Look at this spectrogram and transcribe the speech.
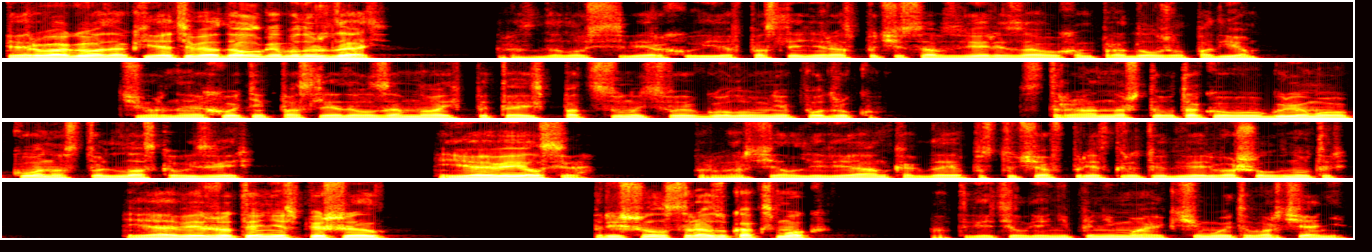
«Первогодок, я тебя долго буду ждать!» Раздалось сверху, и я в последний раз, почесав зверя за ухом, продолжил подъем. Черный охотник последовал за мной, пытаясь подсунуть свою голову мне под руку. Странно, что у такого угрюмого кона столь ласковый зверь. «Явился!» — проворчал Левиан, когда я, постучав в приоткрытую дверь, вошел внутрь. «Я вижу, ты не спешил». «Пришел сразу как смог», — ответил я, не понимая, к чему это ворчание.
